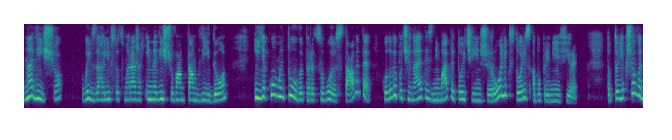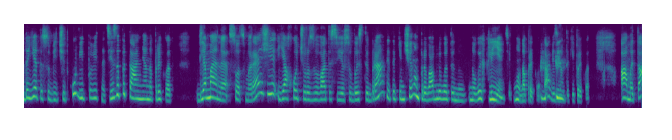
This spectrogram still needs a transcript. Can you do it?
навіщо ви взагалі в соцмережах і навіщо вам там відео? І яку мету ви перед собою ставите, коли ви починаєте знімати той чи інший ролик, сторіс або прямі ефіри? Тобто, якщо ви даєте собі чітку відповідь на ці запитання, наприклад, для мене соцмережі, я хочу розвивати свій особистий бренд і таким чином приваблювати нових клієнтів. Ну, наприклад, да, візьмемо такий приклад. А мета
